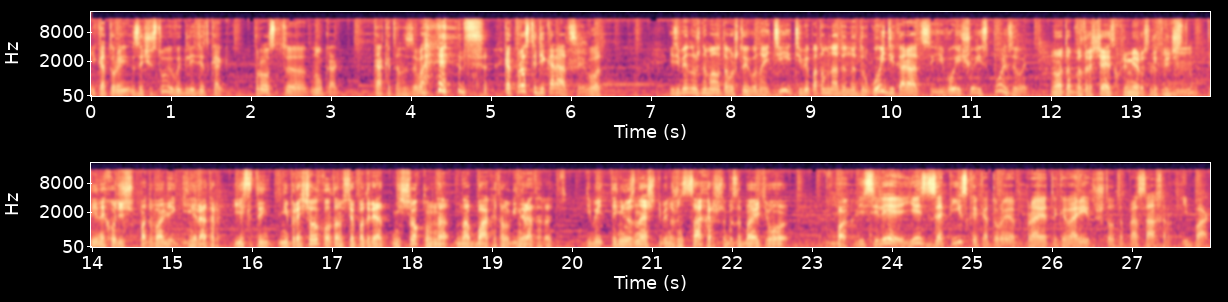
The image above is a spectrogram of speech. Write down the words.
и который зачастую выглядит как просто, ну как, как это называется? Как просто декорации, вот. И тебе нужно мало того, что его найти, тебе потом надо на другой декорации его еще использовать. Ну, это возвращаясь, к примеру, с электричеством. Мгм. Ты находишь в подвале генератор. Если ты не прощелкал там все подряд, не щелкнул на, на бак этого генератора, тебе, ты не узнаешь, что тебе нужен сахар, чтобы добавить его бак. Веселее. Есть записка, которая про это говорит, что-то про сахар и бак.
